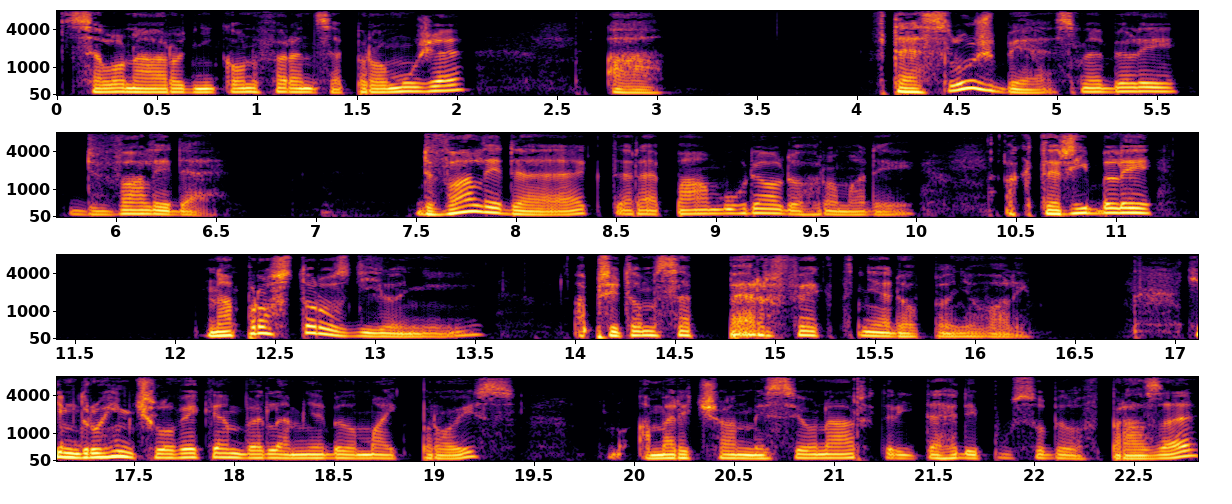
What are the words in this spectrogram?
celonárodní konference pro muže a v té službě jsme byli dva lidé. Dva lidé, které pán Bůh dal dohromady a kteří byli naprosto rozdílní a přitom se perfektně doplňovali. Tím druhým člověkem vedle mě byl Mike Preuss, američan misionář, který tehdy působil v Praze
